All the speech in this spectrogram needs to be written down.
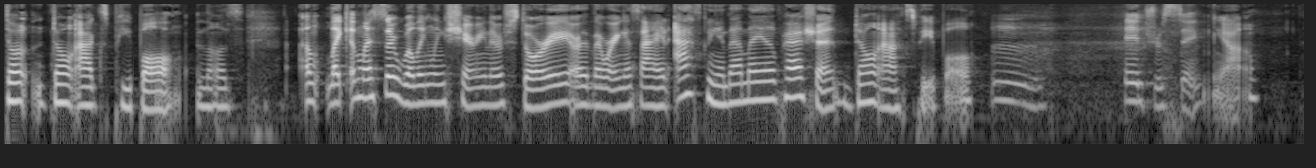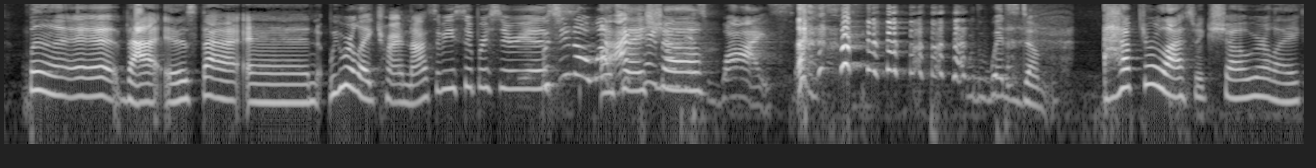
don't don't ask people in those. um, Like unless they're willingly sharing their story or they're wearing a sign, ask me about my oppression. Don't ask people. Interesting. Yeah. But that is that, and we were like trying not to be super serious. But you know what? I came show. out as wise. With wisdom. after last week's show, we were like,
